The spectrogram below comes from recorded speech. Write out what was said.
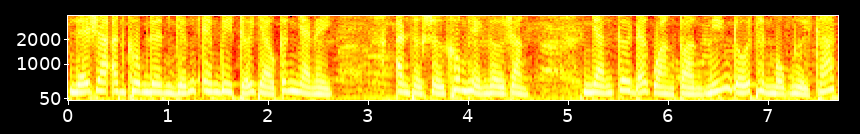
Lẽ ra anh không nên dẫn em đi trở vào căn nhà này. Anh thật sự không hề ngờ rằng Nhạn cơ đã hoàn toàn biến đổi thành một người khác.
